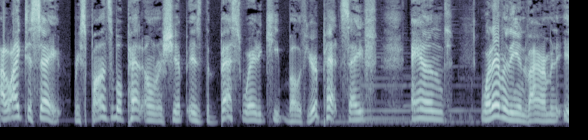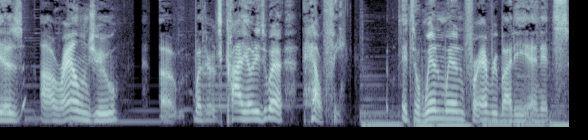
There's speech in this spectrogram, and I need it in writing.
I like to say responsible pet ownership is the best way to keep both your pet safe and whatever the environment is around you, uh, whether it's coyotes, whatever, healthy. It's a win-win for everybody, and it's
